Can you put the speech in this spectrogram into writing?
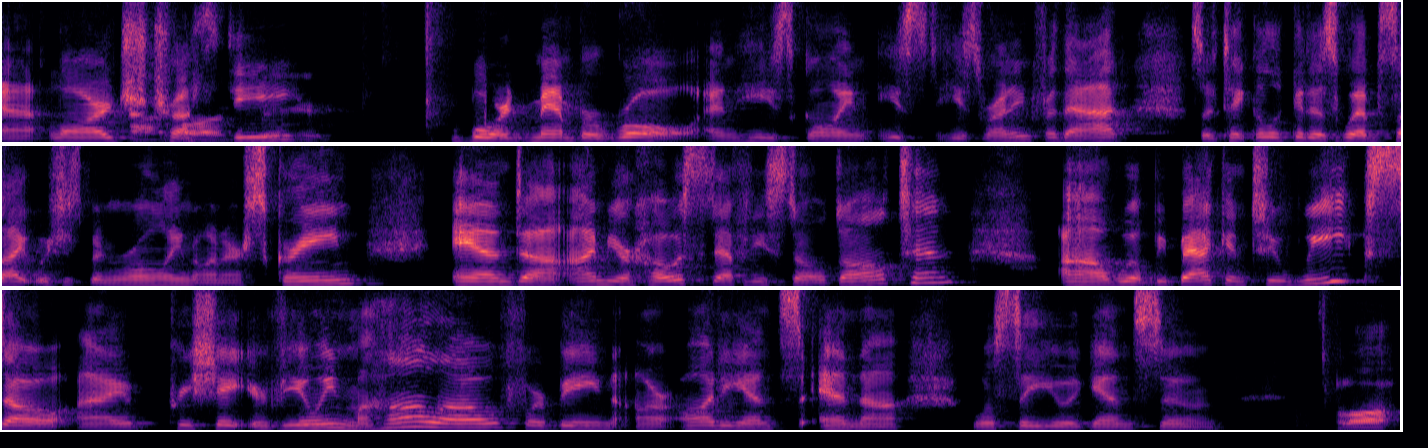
at-large At large, trustee board member role and he's going, he's, he's running for that. So take a look at his website, which has been rolling on our screen. And uh, I'm your host, Stephanie Stoll Dalton. Uh, we'll be back in two weeks, so I appreciate your viewing. Mahalo for being our audience and uh, we'll see you again soon. Aloha.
